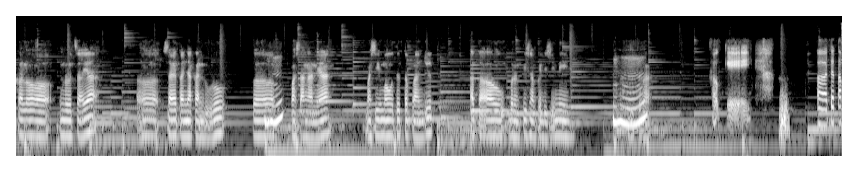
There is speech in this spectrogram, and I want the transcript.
Kalau menurut saya, eh, saya tanyakan dulu ke Mhm. pasangannya masih mau tetap lanjut atau berhenti sampai di sini. Mhm. Gitu. Oke. Eh, tetap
